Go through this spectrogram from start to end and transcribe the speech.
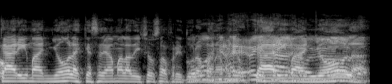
Carimañola, es que se llama la dichosa fritura ¿Cómo? para mí. Oye, Carimañola.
